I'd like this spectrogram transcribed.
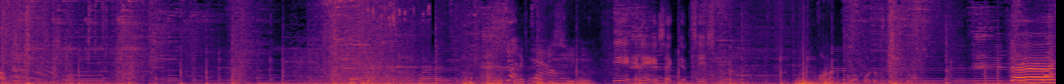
ampun. Ada trapnya di sini. Nih, ini execute sih Snun. Orang tua bodoh itu Dan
